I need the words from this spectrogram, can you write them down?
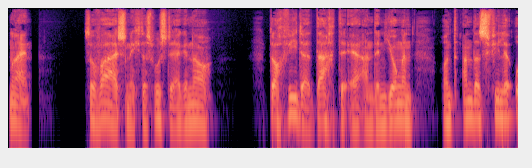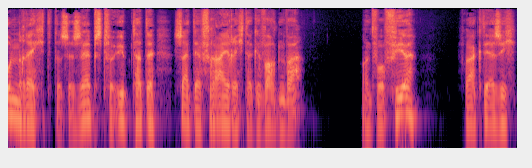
Nein, so war es nicht, das wusste er genau. Doch wieder dachte er an den Jungen und an das viele Unrecht, das er selbst verübt hatte, seit er Freirichter geworden war. Und wofür? fragte er sich.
